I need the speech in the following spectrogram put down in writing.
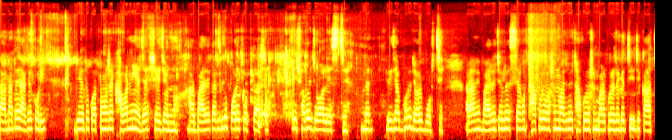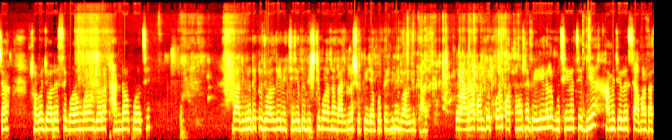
রান্নাটাই আগে করি, যেহেতু কত মশাই খাবার নিয়ে যায়, সেই জন্য। আর বাইরের কাজগুলো পরে করতে আসে। এই সবে জল এসছে মানে রিজার্ভ ভরে জল পড়ছে। আর আমি বাইরে চলে এসেছি, এখন ঠাকুরের বাসন মাজবো ঠাকুরের বাসন বার করে রেখেছি যে কাঁচা, সবে জল এসছে, গরম গরম জল আর ঠান্ডাও পড়েছে। গাছগুলোতে একটু জল দিয়ে নিচ্ছি, যেহেতু বৃষ্টি পড়ে না, গাছগুলো শুকিয়ে যায় প্রত্যেক দিনই জল দিতে হয়। তো রান্না কমপ্লিট করে কর্তামশাই বেরিয়ে গেলে, গুছিয়ে গেছে দিয়ে আমি চলে এসেছি আমার কাজ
